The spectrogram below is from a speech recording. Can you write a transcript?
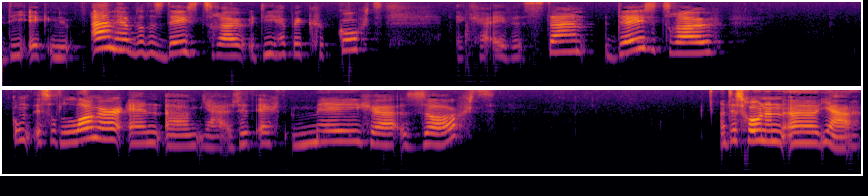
die ik nu aan heb. Dat is deze trui, die heb ik gekocht. Ik ga even staan. Deze trui komt, is wat langer en um, ja, zit echt mega zacht. Het is gewoon een uh, ja,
